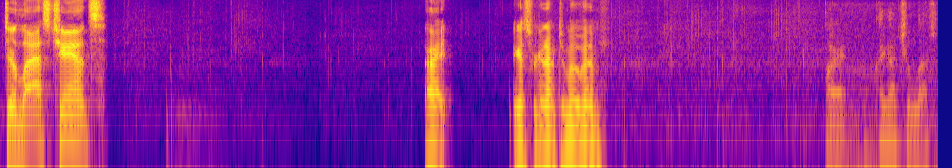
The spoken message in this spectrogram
It's your last chance. All right. I guess we're gonna have to move him. All right. I got you left.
